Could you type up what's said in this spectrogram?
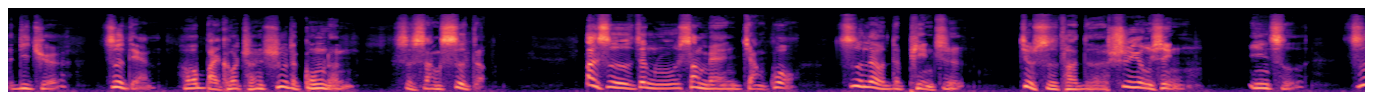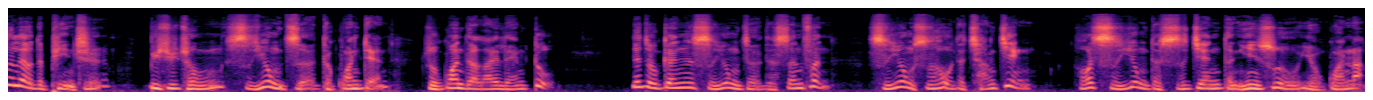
的确，字典和百科全书的功能是相似的。但是，正如上面讲过，资料的品质。就是它的适用性，因此资料的品质必须从使用者的观点主观的来量度，那就跟使用者的身份、使用时候的场景和使用的时间等因素有关了。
